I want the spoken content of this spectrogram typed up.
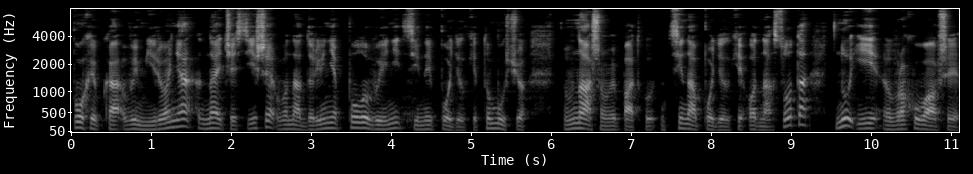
похибка вимірювання найчастіше вона дорівнює половині ціни поділки, тому що в нашому випадку ціна поділки 1 сота. Ну і врахувавши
